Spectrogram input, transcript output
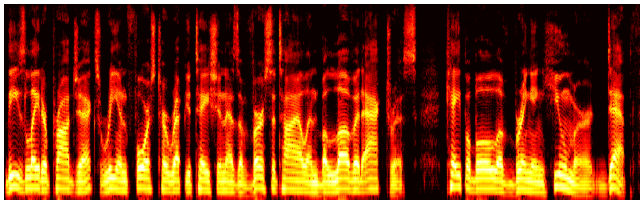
These later projects reinforced her reputation as a versatile and beloved actress, capable of bringing humor, depth,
